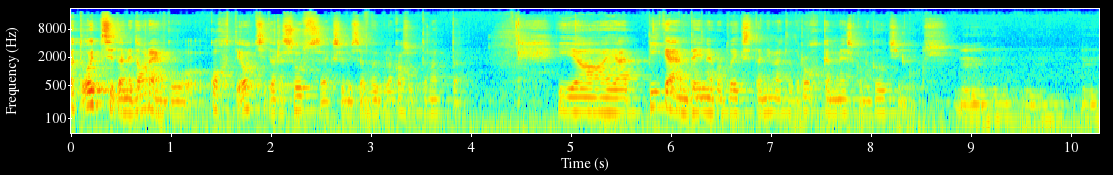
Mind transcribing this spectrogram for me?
et otsida neid arengukohti, otsida ressursse ressursse, eks ju, mis on võib-olla kasutamata. ja, ja pigem teinekord võiks seda nimetada rohkem meeskonna coaching uks mm. -hmm.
